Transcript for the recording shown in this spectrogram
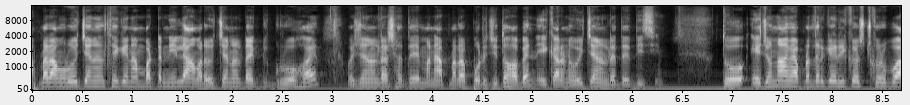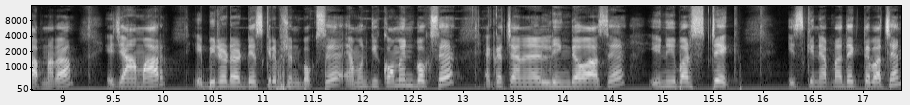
আপনারা আমার ওই চ্যানেল থেকে নাম্বারটা নিলে আমার ওই চ্যানেলটা একটু গ্রো হয়। ওই চ্যানেলটার সাথে মানে আপনারা পরিচিত হবেন, এই কারণে ওই চ্যানেলটাতে দিছি। তো এই জন্য আমি আপনাদেরকে রিকোয়েস্ট করব আপনারা এই যে আমার এই ভিডিওটার ডেসক্রিপশন বক্সে এমনকি কমেন্ট বক্সে একটা চ্যানেলের লিঙ্ক দেওয়া আছে, ইউনিভার্স টেক। স্ক্রিনে আপনারা দেখতে পাচ্ছেন,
